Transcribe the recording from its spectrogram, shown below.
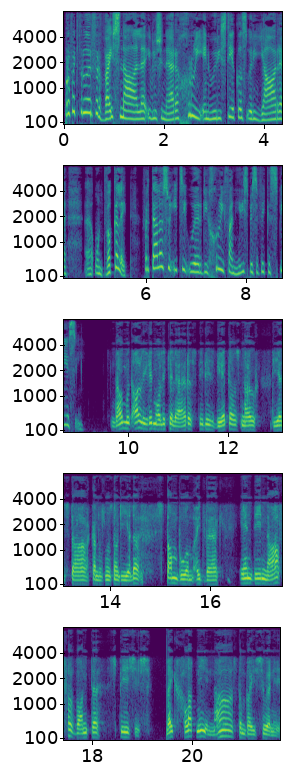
Profet vroeër verwys na hulle evolusionêre groei en hoe die stekels oor die jare uh, ontwikkel het. Vertel ons so ietsie oor die groei van hierdie spesifieke spesies. Nou moet al hierdie molekulêre studies weet ons nou deesdae kan ons ons nou die hele stamboom uitwerk en die naverwante spesies lyk glad nie naaste by so nie.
